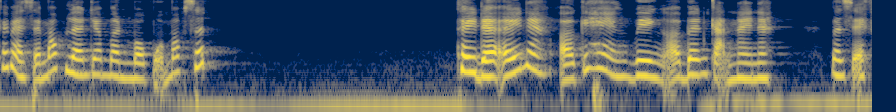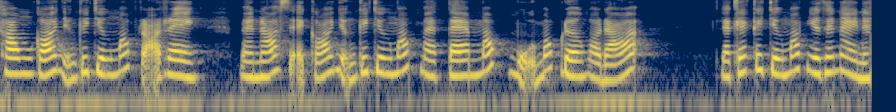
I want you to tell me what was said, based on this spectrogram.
các bạn sẽ móc lên cho mình một mũi móc xích. Thì để ý nè, ở cái hàng viền ở bên cạnh này nè, mình sẽ không có những cái chân móc rõ ràng, mà nó sẽ có những cái chân móc mà ta móc mũi móc đơn vào đó. Là các cái chân móc như thế này nè.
